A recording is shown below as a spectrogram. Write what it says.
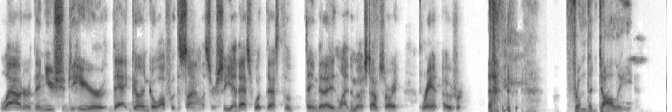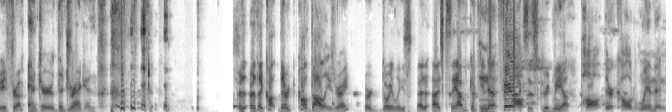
louder than you should hear that gun go off with the silencer. So yeah, that's what that's the thing that I didn't like the most. I'm sorry. Rant over. From the dolly, from Enter the Dragon. are, are they called? They're called dollies, right? Or doilies? I, I see. I'm confused. No, Ferox oh. has screwed me up. Paul, they're called women.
